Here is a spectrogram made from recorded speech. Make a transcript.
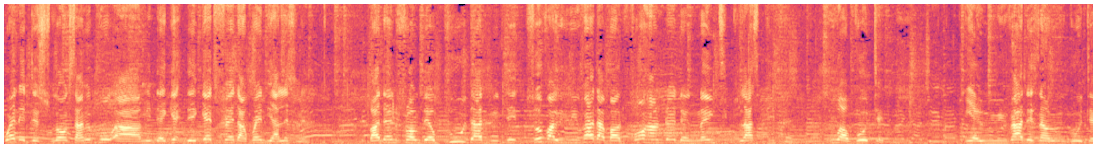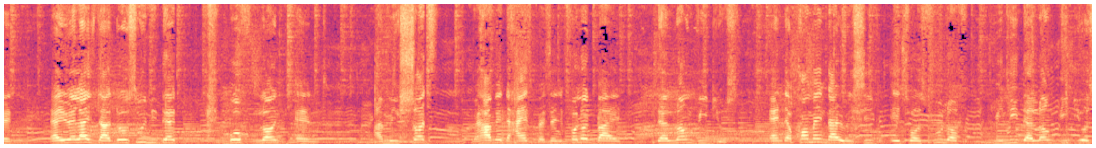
when it is long, some people, uh, I mean, they get they get fed up when they are listening. But then from the pool that we did, so far we've had about 490 plus people who have voted. Yeah, we've had this now, we voted. And you realize that those who needed both long and, I mean, short were having the highest percentage, followed by the long videos. And the comment that I received, it was full of, we need the long videos,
